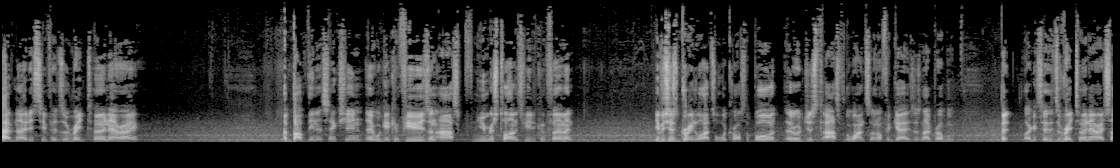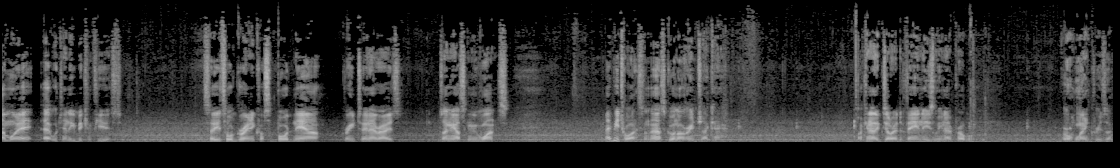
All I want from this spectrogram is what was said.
I've noticed if there's a red turn arrow above the intersection, it will get confused and ask numerous times for you to confirm it. If it's just green lights all across the board, it'll just ask for the once and off it goes. There's no problem. But like I said, there's a red turn arrow somewhere, it will tend to get a bit confused. So it's all green across the board now, green turn arrows, it's only asking me once. Maybe twice, and now it's orange, okay. I can accelerate a van easily, no problem. Or a Land Cruiser.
